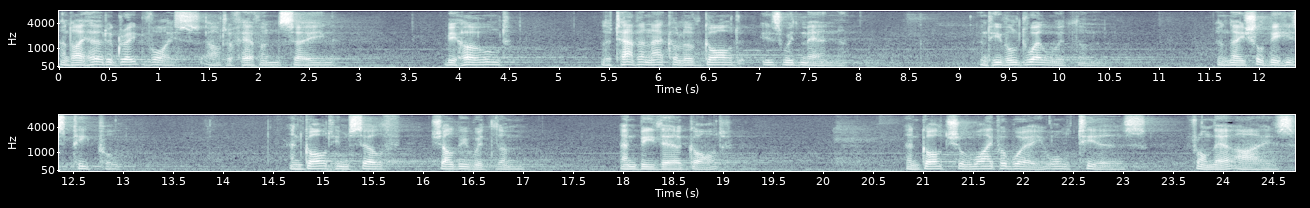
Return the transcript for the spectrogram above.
And I heard a great voice out of heaven saying, Behold, the tabernacle of God is with men, and he will dwell with them, and they shall be his people. And God himself shall be with them and be their God and God shall wipe away all tears from their eyes.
